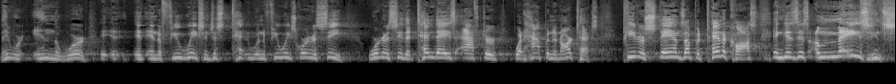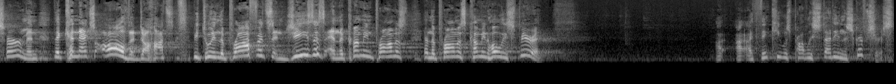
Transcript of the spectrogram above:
They were in the Word. In a few weeks, and just ten, in a few weeks, we're going to see. We're going to see that 10 days after what happened in our text, Peter stands up at Pentecost and gives this amazing sermon that connects all the dots between the prophets and Jesus and the coming promise and the promised coming Holy Spirit. I, I think he was probably studying the scriptures.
